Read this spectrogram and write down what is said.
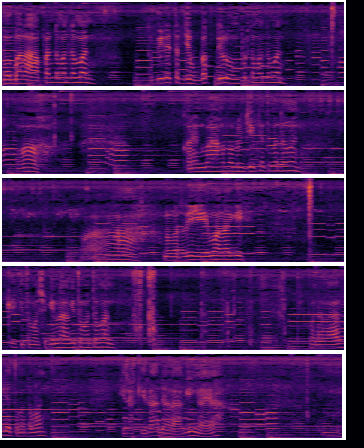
Mau balapan teman-teman. Tapi dia terjebak di lumpur teman-teman. Wah, keren banget mobil jeepnya teman-teman. Wah, nomor 5 lagi. Oke, kita masukin lagi teman-teman. Mana lagi ya teman-teman? Kira-kira ada lagi nggak ya? Hmm.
